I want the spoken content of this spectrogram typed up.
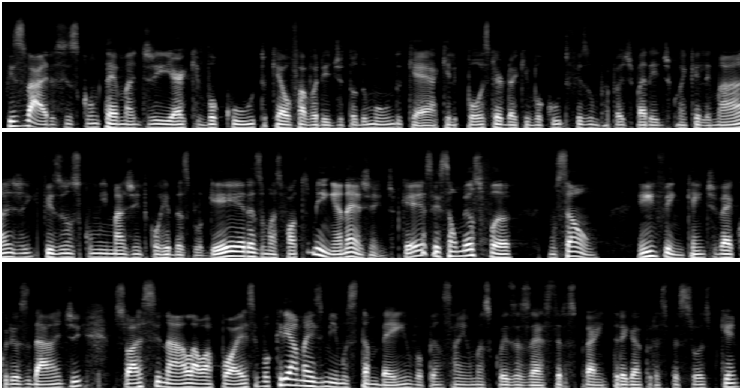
Fiz vários, fiz com tema de arquivo oculto, que é o favorito de todo mundo, que é aquele pôster do arquivo oculto. Fiz um papel de parede com aquela imagem. Fiz uns com imagem de corridas blogueiras, umas fotos minhas, né, gente? Porque vocês são meus fãs, não são? Enfim, quem tiver curiosidade, só assinar lá o Apoia-se. Vou criar mais mimos também, vou pensar em umas coisas extras para entregar para as pessoas, porque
